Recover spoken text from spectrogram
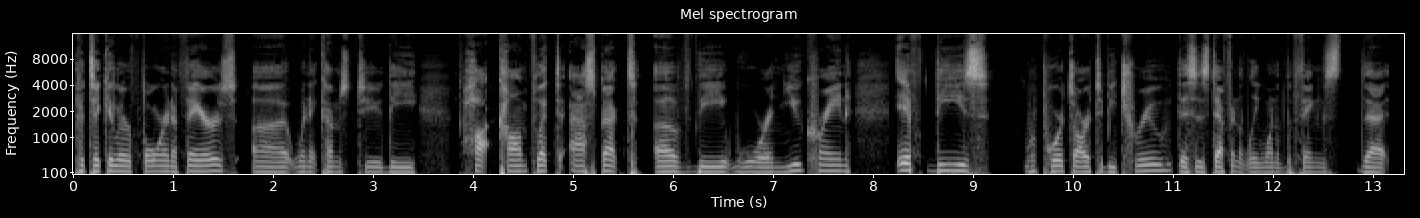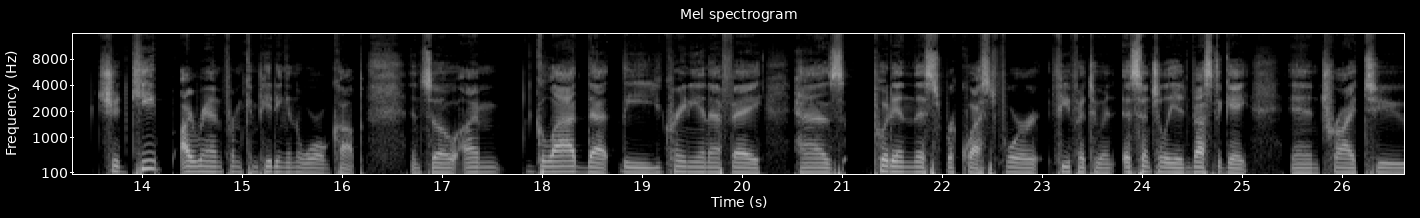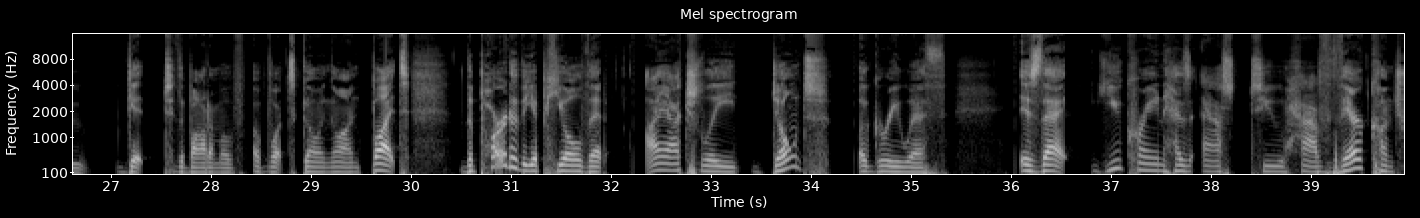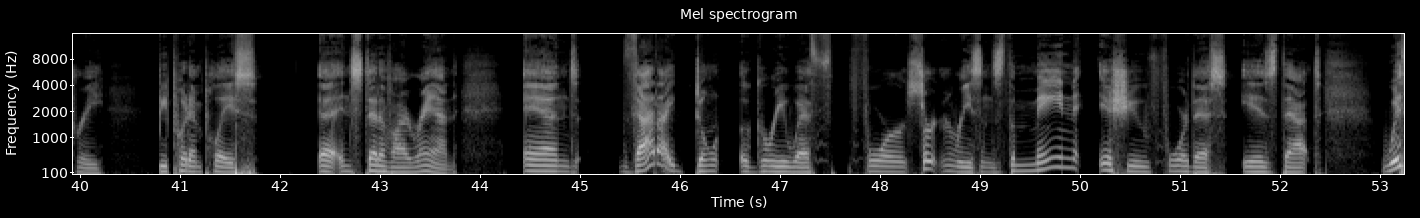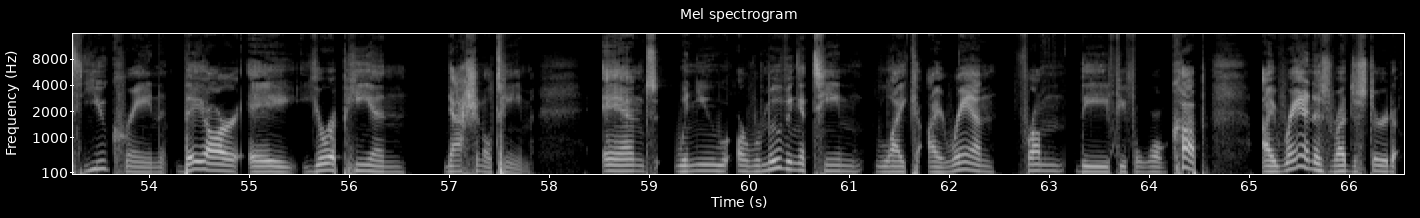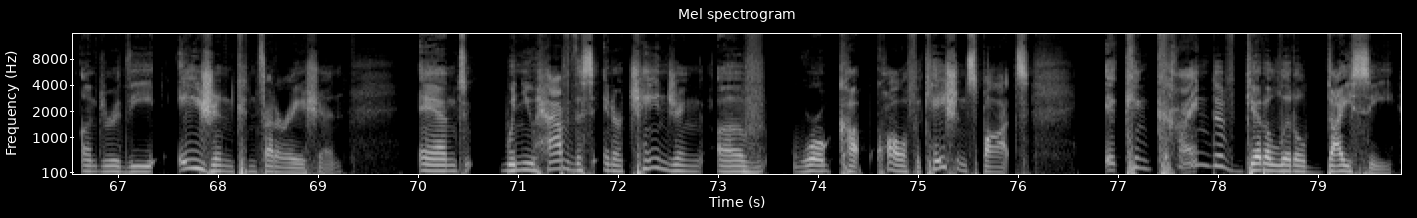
particular foreign affairs uh, when it comes to the hot conflict aspect of the war in Ukraine. If these reports are to be true, this is definitely one of the things that should keep Iran from competing in the World Cup. And so I'm glad that the Ukrainian FA has put in this request for FIFA to essentially investigate and try to get to the bottom of, of what's going on. But the part of the appeal that I actually don't agree with is that Ukraine has asked to have their country be put in place uh, instead of Iran. And that I don't agree with for certain reasons. The main issue for this is that with Ukraine, they are a European national team. And when you are removing a team like Iran from the FIFA World Cup, Iran is registered under the Asian Confederation. And when you have this interchanging of World Cup qualification spots, it can kind of get a little dicey.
